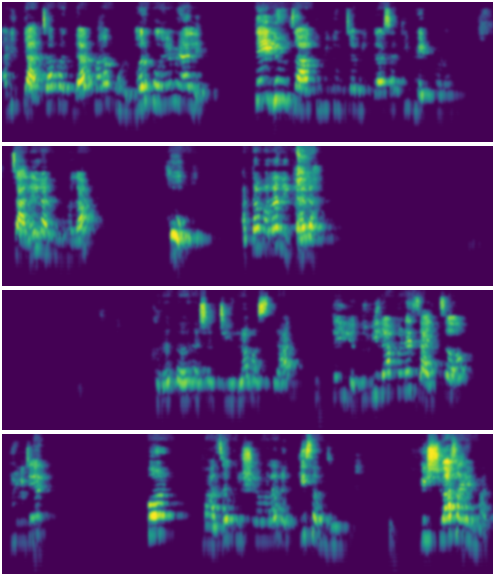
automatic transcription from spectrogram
आणि त्याच्या बदल्यात मला मुठभर पोहे मिळाले. ते घेऊन जा तुम्ही तुमच्या मित्रासाठी भेट म्हणून. चालेल ना तुम्हाला? हो. आता मला निघायला खर तर अशा जीर्ण वस्त्रात ते यदुवीराकडे जायचं म्हणजे माझा कृष्ण मला नक्की समजून घे विश्वास आहे मला.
